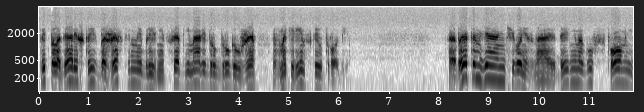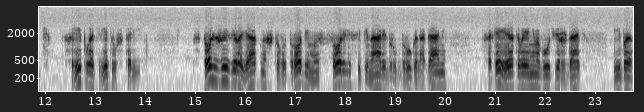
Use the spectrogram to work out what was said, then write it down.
предполагали, что их божественные близнецы обнимали друг друга уже в материнской утробе. «Об этом я ничего не знаю, да и не могу вспомнить», — хрипло ответил старик. «Столь же вероятно, что в утробе мы ссорились и пинали друг друга ногами, хотя и этого я не могу утверждать, ибо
